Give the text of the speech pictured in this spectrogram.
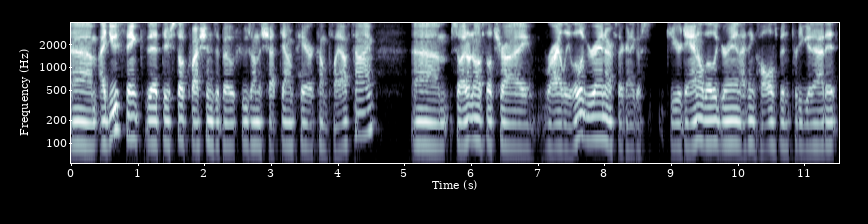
Um, I do think that there's still questions about who's on the shutdown pair come playoff time. Um, so I don't know if they'll try Rielly Liljegren or if they're going to go Giordano Liljegren. I think Holl's been pretty good at it.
